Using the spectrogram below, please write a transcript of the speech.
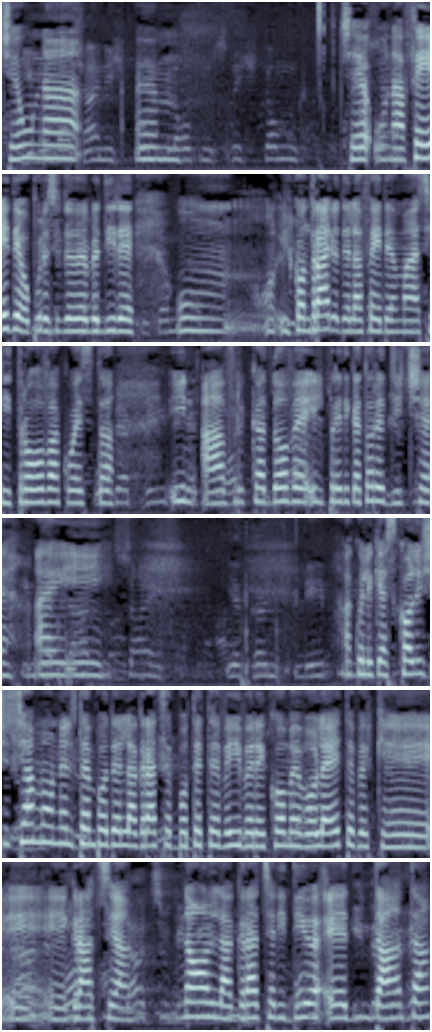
C'è una, um, c'è una fede, oppure si dovrebbe dire un, un, il contrario della fede, ma si trova questa in Africa dove il predicatore dice ai, a quelli che ascoltano, ci siamo nel tempo della grazia, potete vivere come volete perché è, è grazia. No, la grazia di Dio è data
